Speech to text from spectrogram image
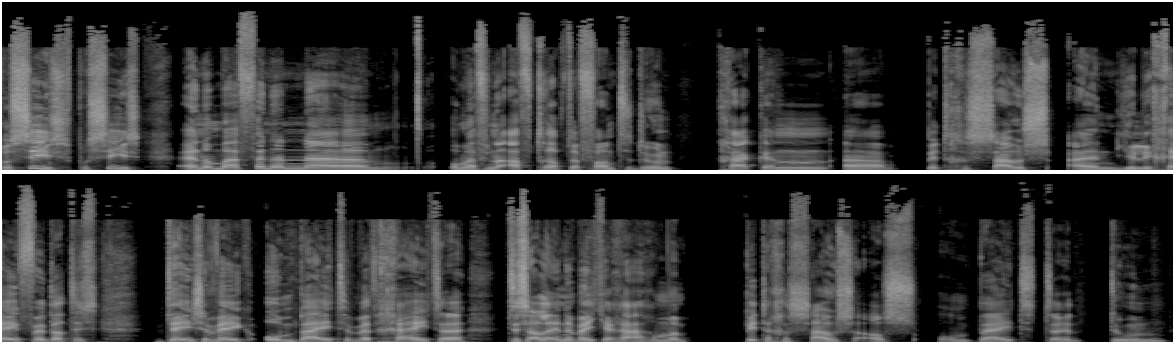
Precies, precies. En om even een, eh, om even een aftrap ervan te doen, ga ik een eh, pittige saus aan jullie geven. Dat is deze week ontbijten met geiten. Het is alleen een beetje raar om een pittige saus als ontbijt te doen.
